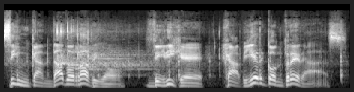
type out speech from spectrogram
Sin Candado Radio. Dirige Javier Contreras.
